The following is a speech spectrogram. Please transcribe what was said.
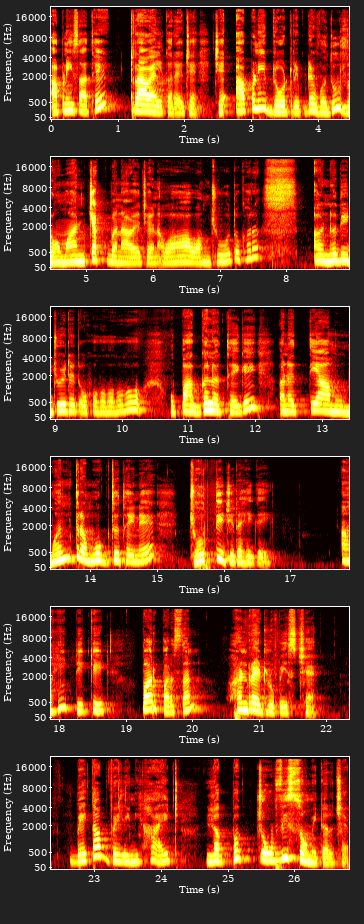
આપણી સાથે ટ્રાવેલ કરે છે, જે આપણી રોડ ટ્રીપને વધુ રોમાંચક બનાવે છે. અને વાવ, આમ જુઓ તો ખરા આ નદી જોઈને તો ઓહો હો પાગલ જ થઈ ગઈ અને ત્યાં હું મંત્રમુગ્ધ થઈને જોતી જ રહી ગઈ. અહીં ટિકિટ પર પર્સન હંડ્રેડ રૂપીસ છે. બેતાબ વેલીની હાઇટ લગભગ ચોવીસો મીટર છે.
